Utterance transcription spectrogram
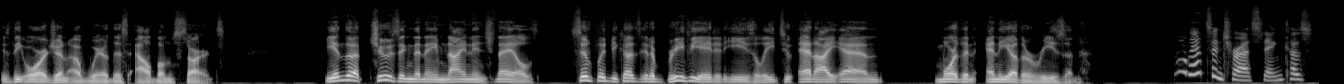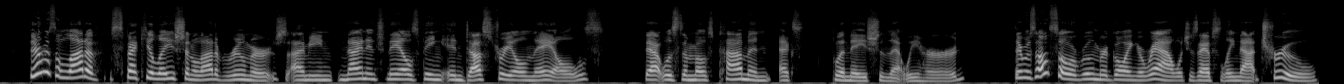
is the origin of where this album starts. He ended up choosing the name Nine Inch Nails simply because it abbreviated easily to NIN more than any other reason. Well, that's interesting because there was a lot of speculation, a lot of rumors. I mean, Nine Inch Nails being industrial nails, that was the most common explanation that we heard. There was also a rumor going around, which is absolutely not true,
